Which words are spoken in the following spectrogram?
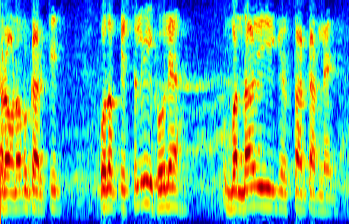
ਰੌਣਕ ਕਰਕੇ ਉਹਦਾ ਪਿਸਟਲ ਵੀ ਖੋਲਿਆ ਬੰਦਾ ਵੀ ਗ੍ਰਿਫਤਾਰ ਕਰ ਲਿਆ ਜੀ।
